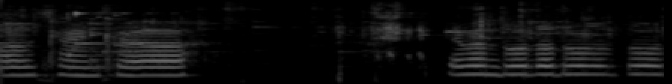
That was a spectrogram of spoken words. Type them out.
Al kanka. Hemen doğra doğra doğra.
